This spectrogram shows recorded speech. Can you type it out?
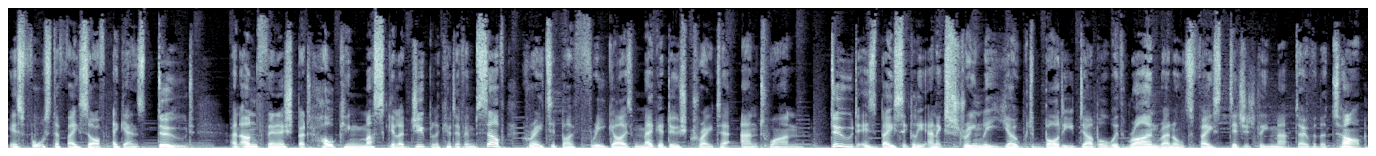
is forced to face off against Dude, an unfinished but hulking muscular duplicate of himself created by Free Guy's mega douche creator Antoine. Dude is basically an extremely yoked body double with Ryan Reynolds' face digitally mapped over the top.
